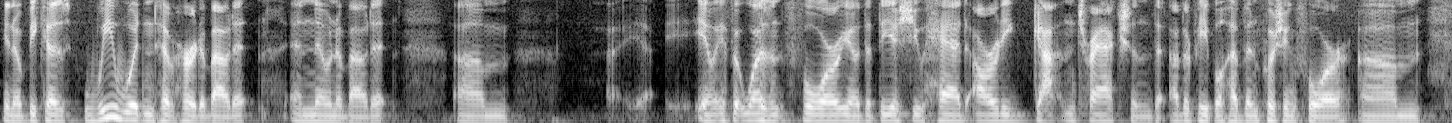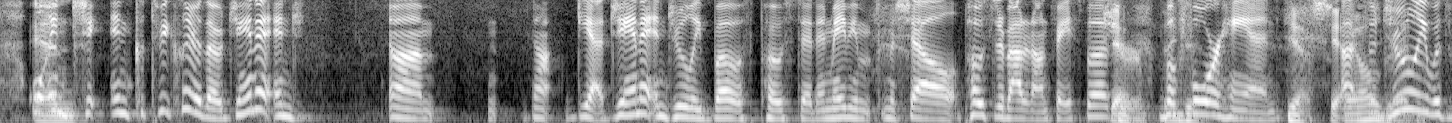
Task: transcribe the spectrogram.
you know because we wouldn't have heard about it and known about it. Um, you know, if it wasn't for you know that the issue had already gotten traction that other people have been pushing for. Um, well, and, and, and, to be clear though, Janet and um, not yeah, Janet and Julie both posted, and maybe Michelle posted about it on Facebook sure, beforehand. Yes, yeah. uh, so Julie did. was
